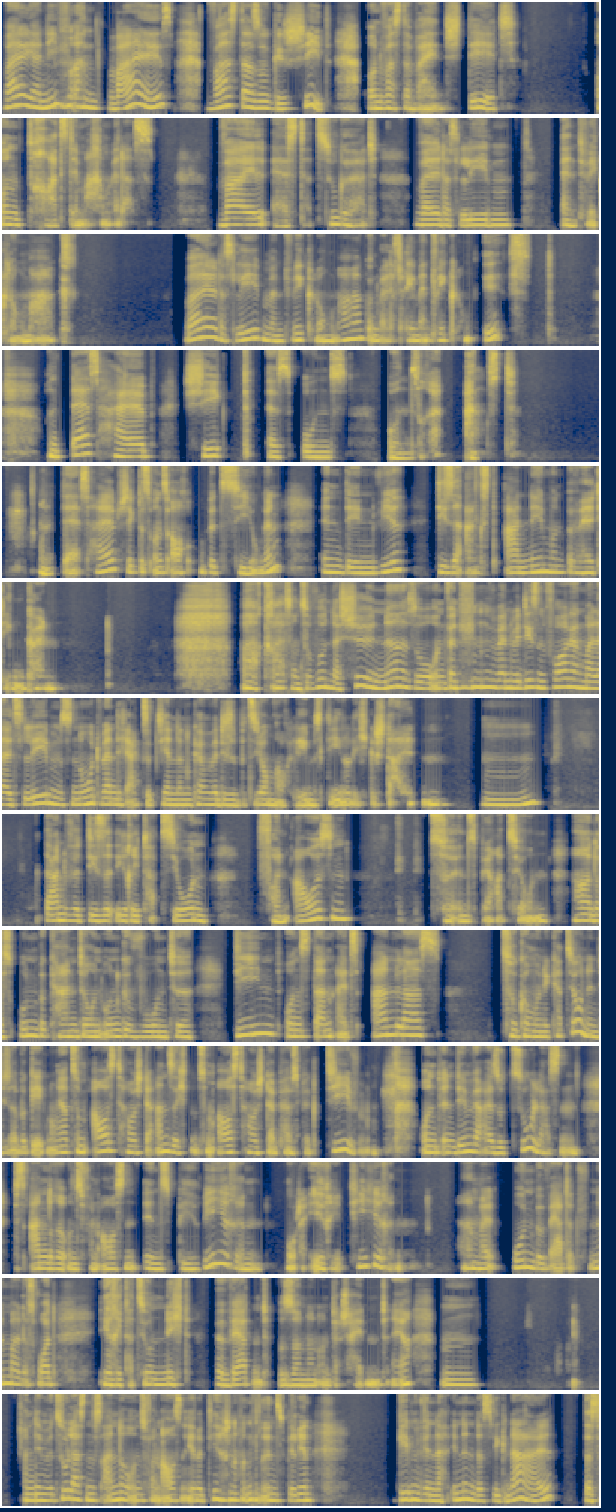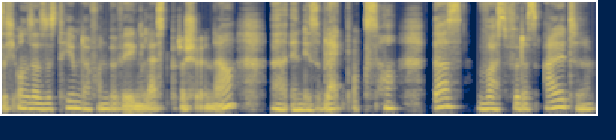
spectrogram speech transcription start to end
weil ja niemand weiß, was da so geschieht und was dabei entsteht. Und trotzdem machen wir das, weil es dazugehört, weil das Leben Entwicklung mag. Weil das Leben Entwicklung mag und weil das Leben Entwicklung ist. Und deshalb schickt es uns unsere Angst. Und deshalb schickt es uns auch Beziehungen, in denen wir diese Angst annehmen und bewältigen können. Ach, krass und so wunderschön, ne? So, und wenn, wenn wir diesen Vorgang mal als lebensnotwendig akzeptieren, dann können wir diese Beziehungen auch lebensdienlich gestalten. Mhm. Dann wird diese Irritation von außen zur Inspiration. Das Unbekannte und Ungewohnte dient uns dann als Anlass, zur Kommunikation in dieser Begegnung, ja, zum Austausch der Ansichten, zum Austausch der Perspektiven. Und indem wir also zulassen, dass andere uns von außen inspirieren oder irritieren, ja, mal unbewertet, nimm mal das Wort Irritation nicht bewertend, sondern unterscheidend, ja. Mm. Indem wir zulassen, dass andere uns von außen irritieren und inspirieren, geben wir nach innen das Signal, dass sich unser System davon bewegen lässt, bitteschön, ja, äh, in diese Blackbox. Das, was für das Alte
